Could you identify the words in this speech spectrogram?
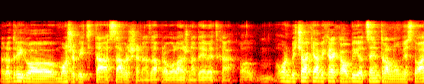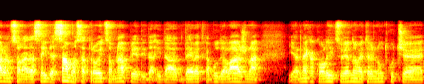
Rodrigo može biti ta savršena zapravo lažna devetka. On bi čak, ja bih rekao, bio centralno umjesto Aronsona da se ide samo sa trojicom naprijed i da, i da devetka bude lažna jer nekako Lic u jednom trenutku će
